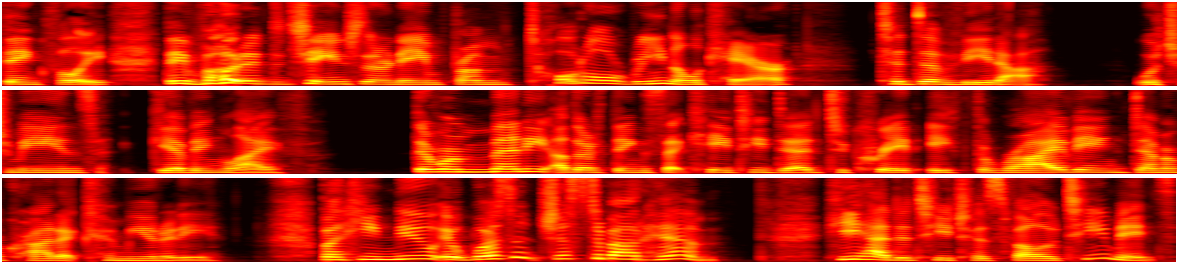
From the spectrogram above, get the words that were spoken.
Thankfully, they voted to change their name from Total Renal Care to DaVita, which means giving life. There were many other things that KT did to create a thriving democratic community. But he knew it wasn't just about him. He had to teach his fellow teammates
